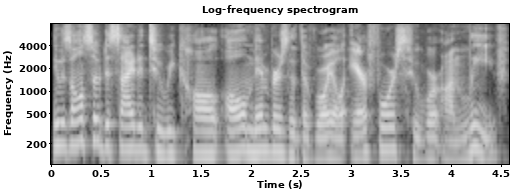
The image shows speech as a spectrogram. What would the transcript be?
It was also decided to recall all members of the Royal Air Force who were on leave.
